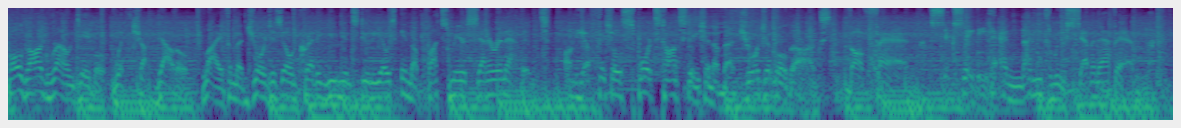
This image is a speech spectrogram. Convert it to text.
Bulldog Roundtable with Chuck Dowdle, live from the Georgia's Own Credit Union studios in the Butts-Mehre Center in Athens, on the official sports talk station of the Georgia Bulldogs, The Fan, 680 and 93.7 FM.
